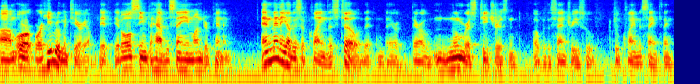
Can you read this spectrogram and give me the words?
um, or, or Hebrew material. It, it all seemed to have the same underpinning and many others have claimed this too. There, there are numerous teachers in, over the centuries who, who claim the same thing.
